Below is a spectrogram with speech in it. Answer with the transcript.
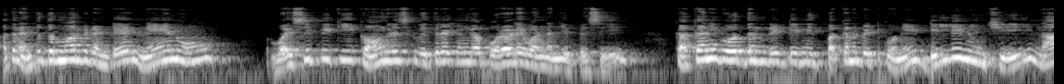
అతను ఎంత దుర్మార్గుడంటే నేను వైసీపీకి కాంగ్రెస్కి వ్యతిరేకంగా పోరాడేవాడిని అని చెప్పేసి కకాని గోవర్ధన్ రెడ్డిని పక్కన పెట్టుకొని ఢిల్లీ నుంచి నా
